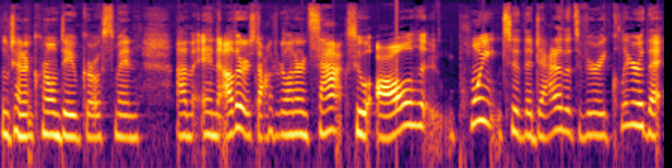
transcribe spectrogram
Lieutenant Colonel Dave Grossman, um, and others, Dr. Leonard Sax, who all point to the data that's very clear that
